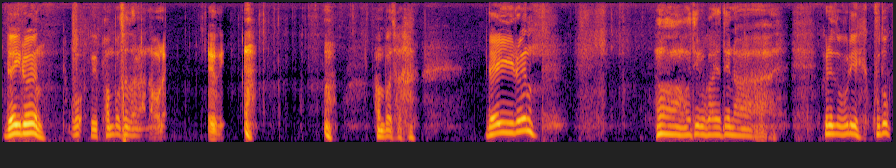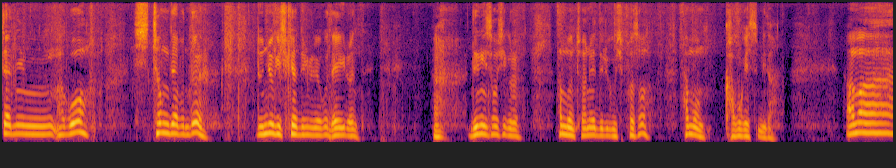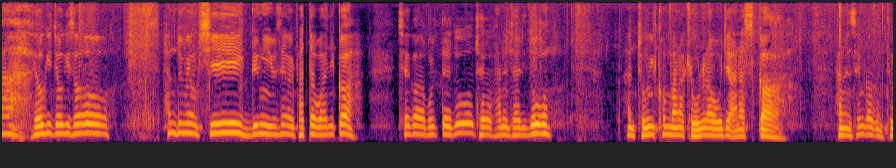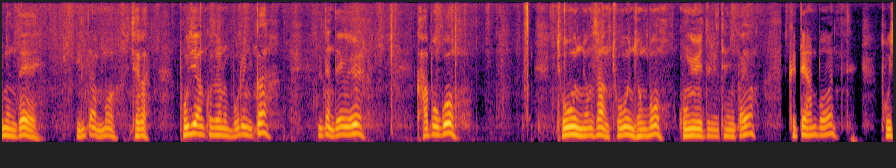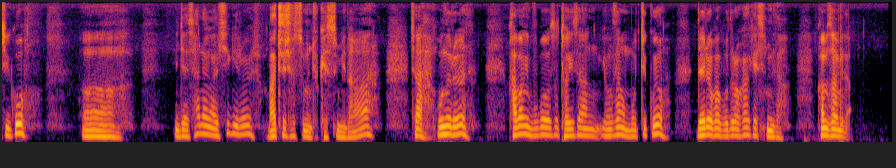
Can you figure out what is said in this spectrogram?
내일은 어, 여기 밤버섯 하나 나오네. 여기 밤버섯. 내일은 아, 어디로 가야 되나. 그래도 우리 구독자님하고 시청자분들 눈요기 시켜 드리려고 내일은 아, 능이 소식을 한번 전해드리고 싶어서 한번 가보겠습니다. 아마 여기저기서 한두 명씩 능이 유생을 봤다고 하니까 제가 볼 때도 제가 가는 자리도 한 종이컵만하게 올라오지 않았을까 하는 생각은 드는데 일단 뭐 제가 보지 않고서는 모르니까 일단 내일 가보고 좋은 영상, 좋은 정보 공유해 드릴 테니까요. 그때 한번 보시고 어 이제 산행할 시기를 맞추셨으면 좋겠습니다. 자, 오늘은 가방이 무거워서 더 이상 영상은 못 찍고요. 내려가 보도록 하겠습니다. 감사합니다.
